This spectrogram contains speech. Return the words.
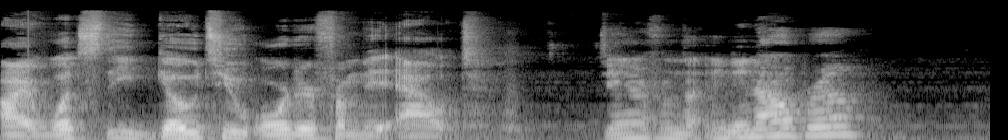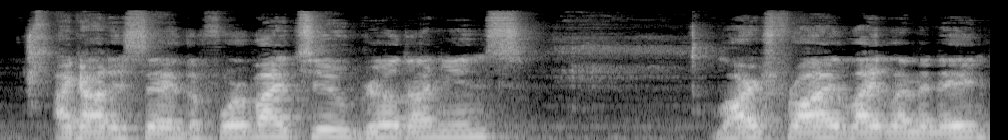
Alright, what's the go-to order from the out? Damn, from the in and out, bro. I gotta say, the 4x2 grilled onions, large fry, light lemonade.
